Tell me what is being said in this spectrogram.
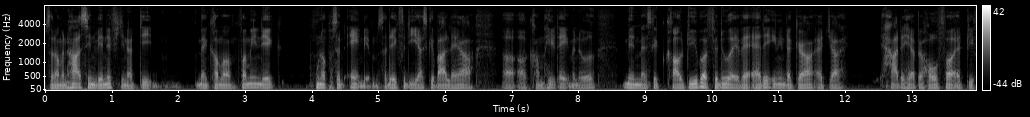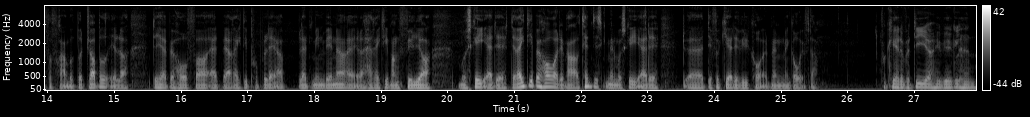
Så når man har sine vennefjender, det, man kommer formentlig ikke 100% af med dem, så det er ikke fordi, jeg skal bare lære at, at komme helt af med noget, men man skal grave dybere og finde ud af, hvad er det egentlig, der gør, at jeg har det her behov for at blive forfremmet på jobbet, eller det her behov for at være rigtig populær blandt mine venner, eller have rigtig mange følgere. Måske er det det rigtige behov, og det er meget autentisk, men måske er det øh, det forkerte vilkår, at man, man går efter. Forkerte værdier i virkeligheden.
